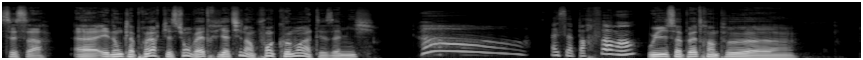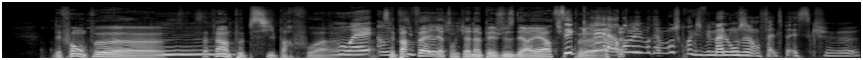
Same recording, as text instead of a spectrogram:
C'est ça. Euh, et donc la première question va être y a-t-il un point commun à tes amis? Oh ah, ça part fort, hein Oui, ça peut être un peu. euh, Des fois, on peut. euh, Ça fait un peu psy parfois. Ouais, C'est parfait. Il y a ton canapé juste derrière. C'est peux. clair, non mais vraiment, je crois que je vais m'allonger en fait parce que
